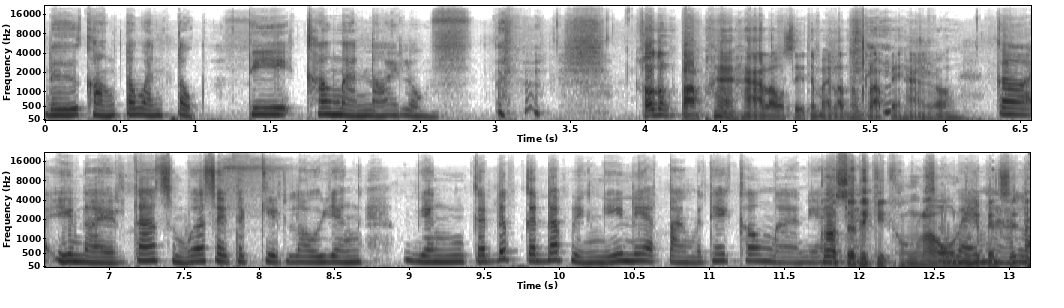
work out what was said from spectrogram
หรือของตะวันตกที่เข้ามาน้อยลง เขาต้องปรับให้หาเราสิทำไมเราต้องปรับไปหาเขาก็อีกหน่อยถ้าสมมติว่าเศรษฐกิจเรายังยังกระดึบกระดับอย่างนี้เนี่ยต่างประเทศเข้ามาเนี่ยก็เศรษฐกิจของเราเนี่ยเป็นเศรษฐ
